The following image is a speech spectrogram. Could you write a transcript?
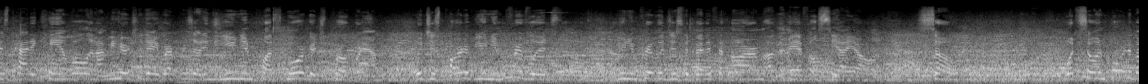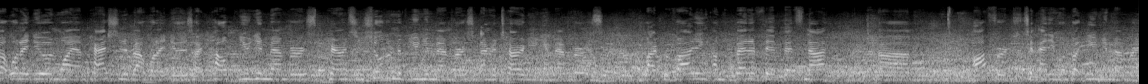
Name is Patty Campbell, and I'm here today representing the Union Plus Mortgage Program, which is part of Union Privilege. Union Privilege is the benefit arm of the AFL-CIO. So, what's so important about what I do and why I'm passionate about what I do is I help union members, parents and children of union members, and retired union members by providing a benefit that's not um, offered to anyone but union members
